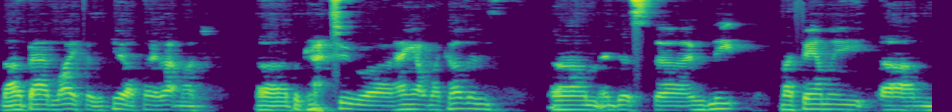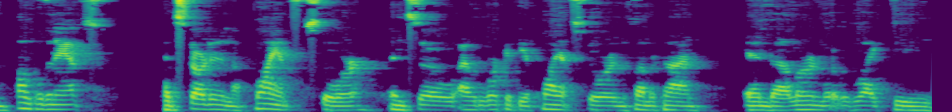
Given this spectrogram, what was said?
not a bad life as a kid, I'll tell you that much. Uh, but got to uh, hang out with my cousins um, and just, uh, it was neat. My family, um, uncles and aunts had started an appliance store. And so I would work at the appliance store in the summertime and uh, learn what it was like to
